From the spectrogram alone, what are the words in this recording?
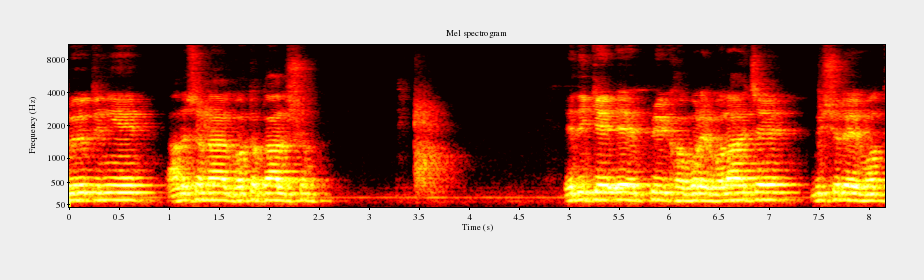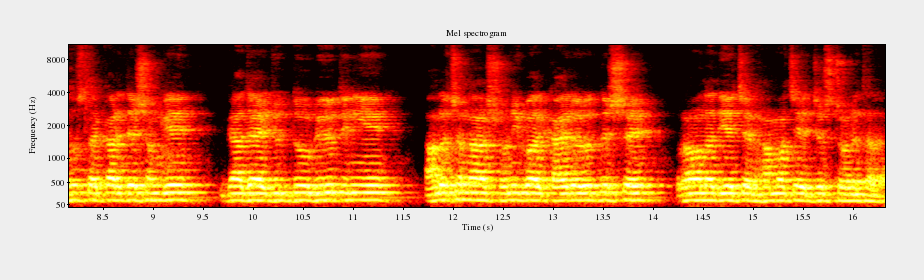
বিরতি নিয়ে আলোচনা গতকাল এদিকে এএফপির খবরে বলা হয়েছে, মিশরের মধ্যস্থতাকারীদের সঙ্গে গাজায় যুদ্ধ, বিরতি নিয়ে আলোচনা শনিবার কায়রোর উদ্দেশ্যে রওনা দিয়েছেন হামাসের জ্যেষ্ঠ নেতারা।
